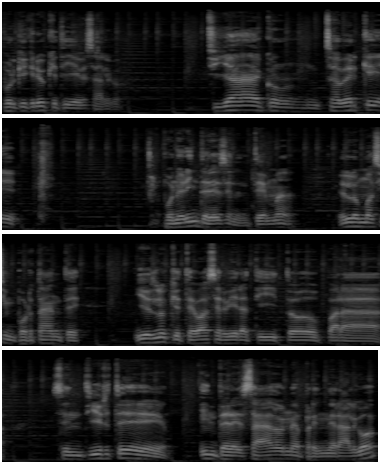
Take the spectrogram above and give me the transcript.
porque creo que te lleves algo. Si ya con saber que poner interés en el tema es lo más importante y es lo que te va a servir a ti todo para sentirte interesado en aprender algo,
